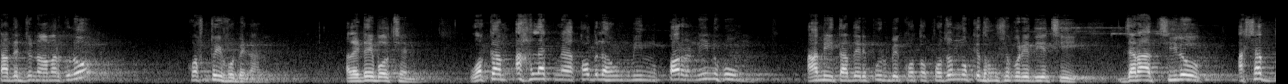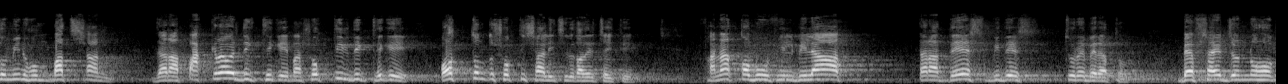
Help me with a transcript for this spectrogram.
তাদের জন্য আমার কোনো কষ্টই হবে না। আর এটাই বলছেন, ওয়াকাম আহলাক না কবলাহুম মিন আমি তাদের পূর্বে কত প্রজন্মকে ধ্বংস করে দিয়েছি, যারা ছিল আসাদ্য মিন হুম বাদশান, যারা পাকরাওয়ের দিক থেকে বা শক্তির দিক থেকে অত্যন্ত শক্তিশালী ছিল তাদের চাইতে। ফানা কবু ফিল বিলাত তারা দেশ বিদেশ চড়ে বেড়াত। ব্যবসায়ের জন্য হোক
